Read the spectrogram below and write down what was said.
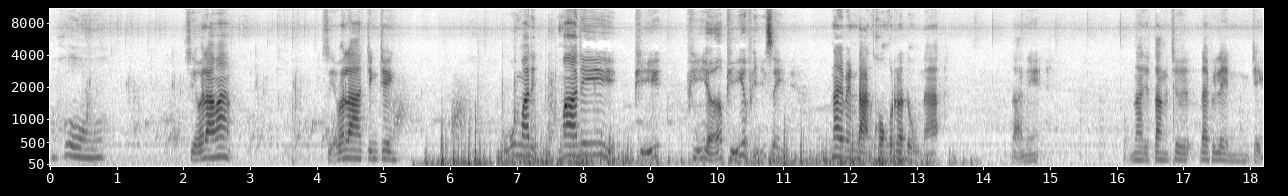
โอ้โห เสียเวลามาก เสียเวลาจริงๆอุ้ยมาดิ มาดิ ผี ผีเหรอ ผีกับผีสิ น่าจะเป็นด่านโครงกระดูกนะฮะด่านนี้ ผมน่าจะตั้งชื่อได้พิเรนจริง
